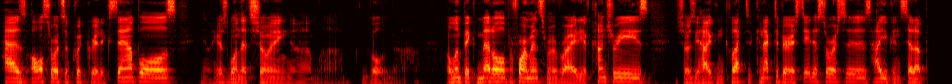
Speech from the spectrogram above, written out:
has all sorts of quick grid examples. You know, here's one that's showing um, uh, gold, uh, Olympic medal performance from a variety of countries. It shows you how you can collect, connect to various data sources, how you can set up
